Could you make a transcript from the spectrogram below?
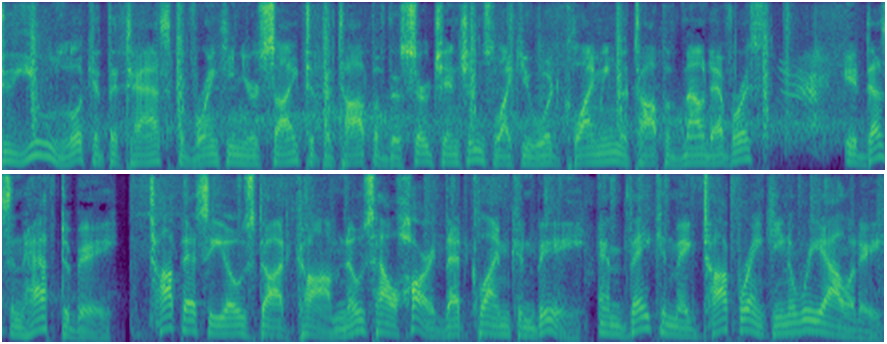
Do you look at the task of ranking your site at the top of the search engines like you would climbing the top of Mount Everest? It doesn't have to be. TopSEOs.com knows how hard that climb can be, and they can make top ranking a reality.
